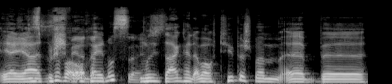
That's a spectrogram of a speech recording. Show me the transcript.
Ja, ja, es ist aber auch das halt, muss sein. muss ich sagen, halt aber auch typisch, man äh, be,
